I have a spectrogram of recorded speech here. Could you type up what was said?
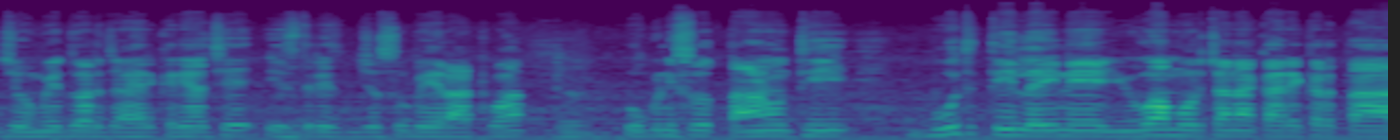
જે ઉમેદવાર જાહેર કર્યા છે એ શ્રી જસુભાઈ રાઠવા ઓગણીસો ત્રાણુંથી બૂથથી લઈને યુવા મોરચાના કાર્યકર્તા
